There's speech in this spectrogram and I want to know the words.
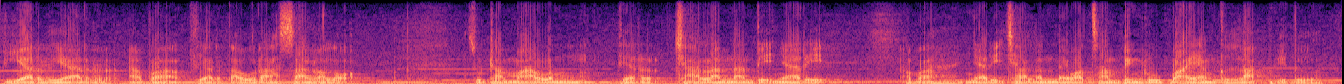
Biar biar apa biar tahu rasa kalau sudah malam biar jalan nanti nyari apa nyari jalan lewat samping rumah yang gelap gitu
